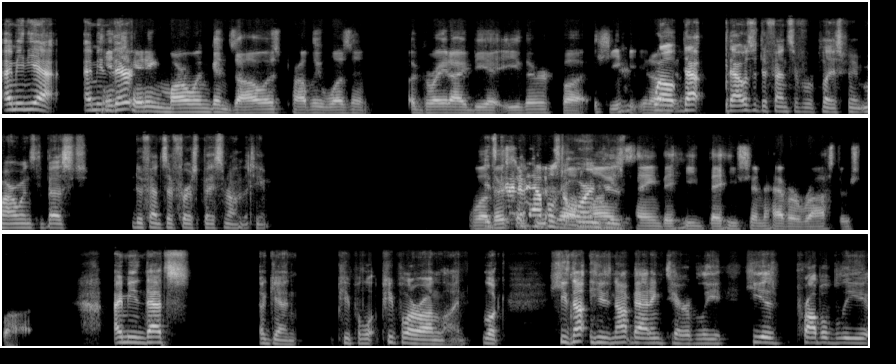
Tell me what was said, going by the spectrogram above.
I mean, yeah, I mean, they're hitting Marwin Gonzalez probably wasn't a great idea either, but he, you know, well, that that was a defensive replacement. Marwin's the best defensive first baseman on the team. Well, it's there's some apples to oranges saying that he that he shouldn't have a roster spot. I mean, that's again, people people are online. Look, he's not he's not batting terribly. He is probably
